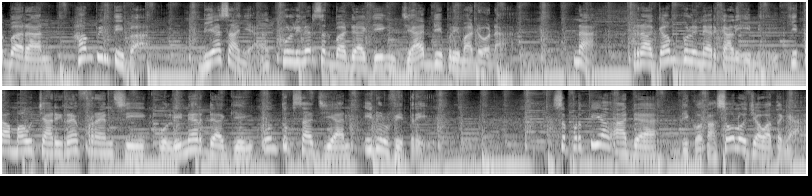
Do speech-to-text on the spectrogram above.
Lebaran hampir tiba. Biasanya kuliner serba daging jadi primadona. Nah, ragam kuliner kali ini kita mau cari referensi kuliner daging untuk sajian Idul Fitri. Seperti yang ada di kota Solo, Jawa Tengah,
